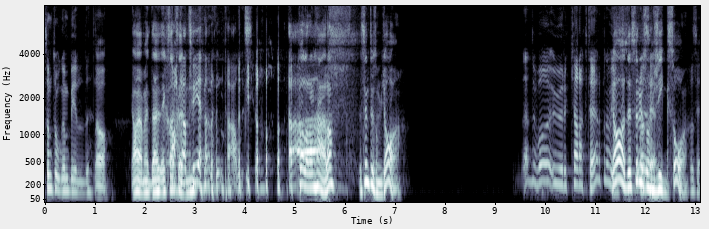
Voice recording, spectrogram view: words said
Som tog en bild. Ja. Ja, ja, men det är exakt det. en downs. Kolla den här då. Det ser inte ut som jag. Du var ur karaktär på något vis. Ja, det ser ut som se. Jigsaw. Får se.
